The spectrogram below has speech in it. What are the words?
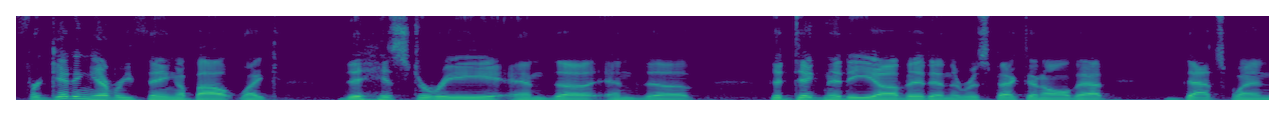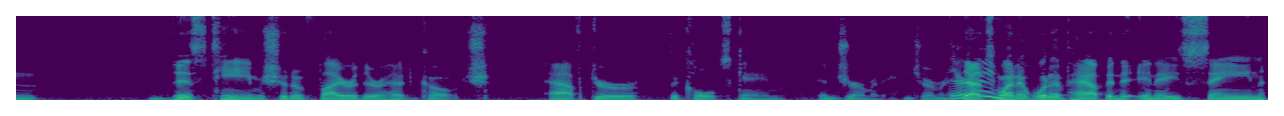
forgetting everything about like the history and the and the the dignity of it and the respect and all that. That's when this team should have fired their head coach after the Colts game in Germany. In Germany. There That's been- when it would have happened in a sane,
